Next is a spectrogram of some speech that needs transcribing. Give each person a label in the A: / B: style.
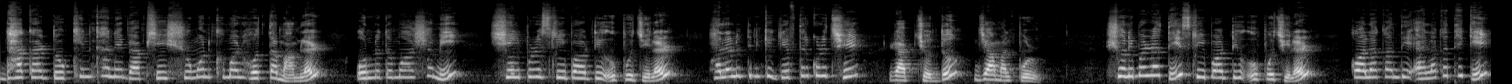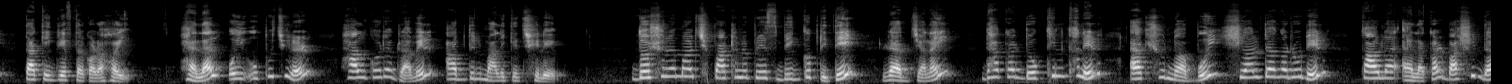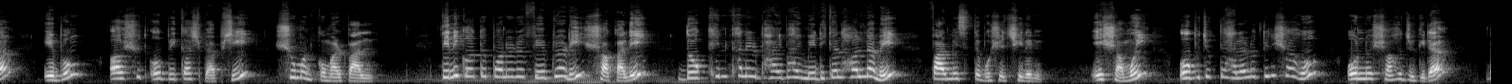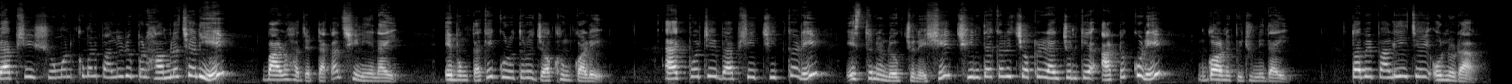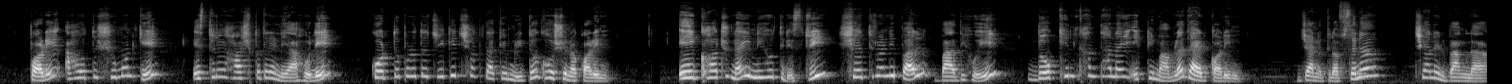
A: ঢাকার দক্ষিণখানে ব্যবসায়ী সুমন কুমার হত্যা মামলার অন্যতম আসামি শেরপুরের শ্রীবর্দী উপজেলার হেলালুদ্দিনকে গ্রেফতার করেছে র্যাব চোদ্দ, জামালপুর। শনিবার রাতে শ্রীবর্দী উপজেলার কলাকান্দি এলাকা থেকে তাকে গ্রেফতার করা হয়। হেলাল ওই উপজেলার হালগড়া গ্রামের আব্দুল মালিকের ছেলে। দোসরা মার্চ পাঠানো প্রেস বিজ্ঞপ্তিতে র্যাব জানায়, ঢাকার দক্ষিণখানের একশো নব্বই শিয়ালডাঙ্গা রোডের কাওলা এলাকার বাসিন্দা এবং অসুদ ও বিকাশ ব্যবসায়ী সুমন কুমার পাল। তিনি গত পনেরো ফেব্রুয়ারি সকালে দক্ষিণখানের ভাই ভাই মেডিকেল হল নামে ফার্মেসিতে বসেছিলেন। এ সময় অভিযুক্ত হেলালুদ্দিন সহ অন্য সহযোগীরা ব্যবসায়ী সুমন কুমার পালের উপর হামলা চালিয়ে বারো হাজার টাকা ছিনিয়ে নেয় এবং তাকে গুরুতর জখম করে। এক পর্যায়ে ব্যবসায়ীর চিৎকারে স্থানীয় লোকজন এসে ছিনতাইকারী চক্রের একজনকে আটক করে গণপিটুনি দেয়। তবে পালিয়ে যায় অন্যরা। পরে আহত সুমনকে স্থানীয় হাসপাতালে নেওয়া হলে কর্তব্যরত চিকিৎসক তাকে মৃত ঘোষণা করেন। এই ঘটনায় নিহতের স্ত্রী সেতুরানী পাল বাদী হয়ে দক্ষিণখান থানায় একটি মামলা দায়ের করেন। জানাতুল আফসানা, চ্যানেল বাংলা।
